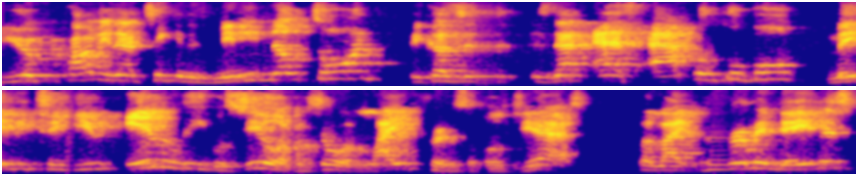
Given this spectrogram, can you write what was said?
you're probably not taking as many notes on because it is not as applicable maybe to you in legal shield. I'm sure life principles, yes. But like Herman Davis,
